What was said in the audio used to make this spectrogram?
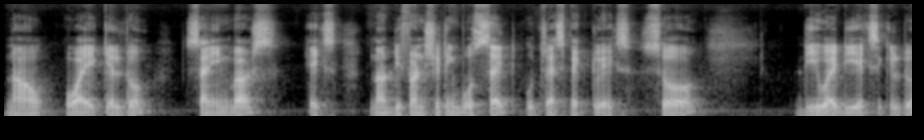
now y equal to sin inverse x. Now differentiating both side with respect to x So dy dx equal to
